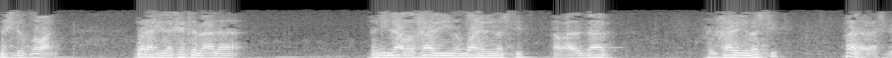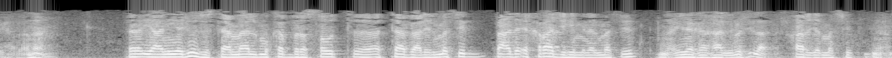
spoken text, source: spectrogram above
نشد الضوال ولكن إذا كتب على الجدار الخارجي من ظاهر المسجد أو على الباب من خارج المسجد فلا بأس بهذا. نعم. يعني يجوز استعمال مكبر الصوت التابع للمسجد بعد إخراجه من المسجد. نعم إذا كان خارج المسجد لا خارج المسجد. نعم.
